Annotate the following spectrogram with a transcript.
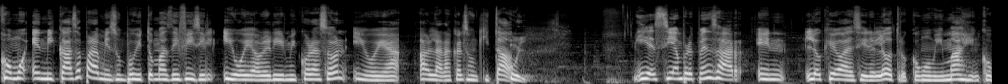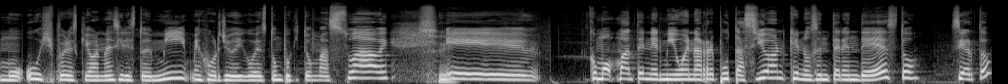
como en mi caso para mí es un poquito más difícil y voy a abrir mi corazón y voy a hablar a calzón quitado. Y es siempre pensar en lo que va a decir el otro, como mi imagen, como, uy, pero es que van a decir esto de mí, mejor yo digo esto un poquito más suave. Sí. Eh, como mantener mi buena reputación, que no se enteren de esto, ¿cierto?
